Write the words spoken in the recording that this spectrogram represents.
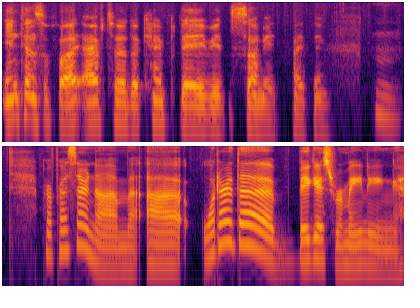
intensify after the Camp David summit, I think. Hmm. Professor Nam, uh, what are the biggest remaining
